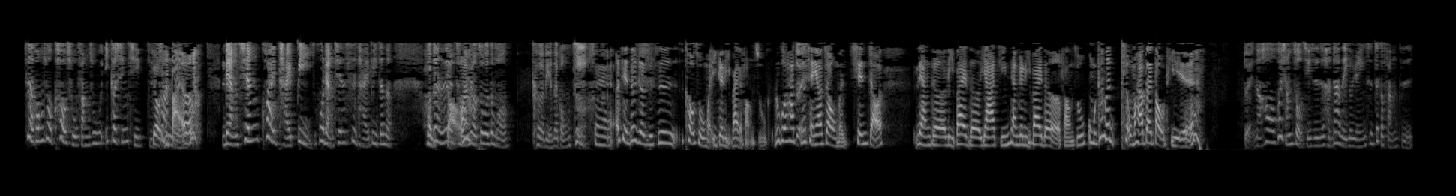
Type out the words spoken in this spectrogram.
这个工作扣除房租一个星期只赚120了两千块台币或两千四台币，真的，我很真的是少从来没有做过这么可怜的工作。对，而且这个只是扣除我们一个礼拜的房租，如果他之前要叫我们先缴两个礼拜的押金，两个礼拜的房租，我们根本我们还要再倒贴。对，然后会想走，其实很大的一个原因是这个房子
